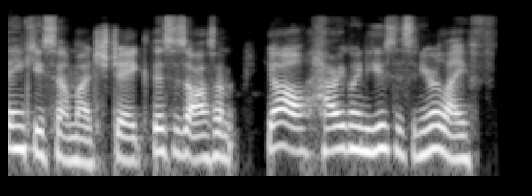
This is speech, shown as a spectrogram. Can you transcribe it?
Thank you so much, Jake. This is awesome. Y'all, how are you going to use this in your life?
